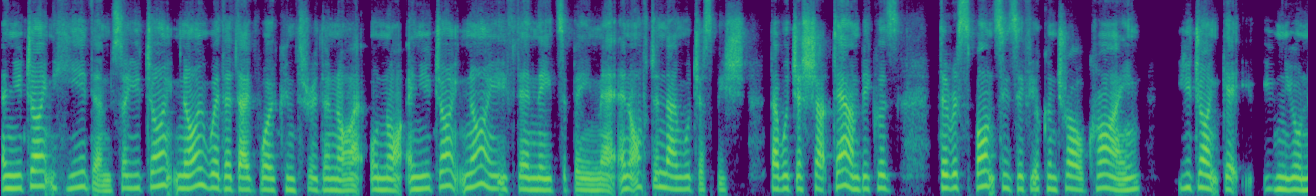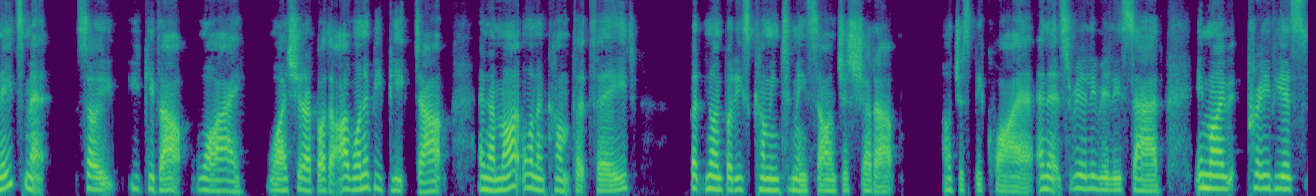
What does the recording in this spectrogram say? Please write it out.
and you don't hear them. So you don't know whether they've woken through the night or not. And you don't know if their needs are being met. And often they will just be, sh- they will just shut down because the response is if you're controlled crying, you don't get your needs met. So you give up. Why? Why should I bother? I want to be picked up and I might want a comfort feed, but nobody's coming to me. So I'll just shut up. I'll just be quiet. And it's really, really sad. In my previous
